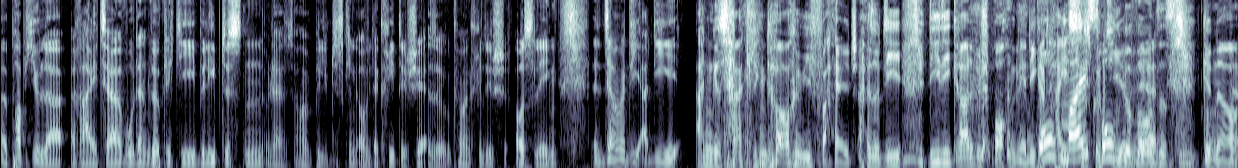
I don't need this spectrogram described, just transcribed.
äh, Popular-Reiter, wo dann wirklich die beliebtesten, oder sagen wir mal, beliebt, das klingt auch wieder kritisch, also kann man kritisch auslegen. Äh, sagen wir mal, die, die angesagt klingt auch irgendwie falsch. Also die, die, die gerade besprochen werden, die gerade Hoch- heiß diskutiert werden. Genau.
